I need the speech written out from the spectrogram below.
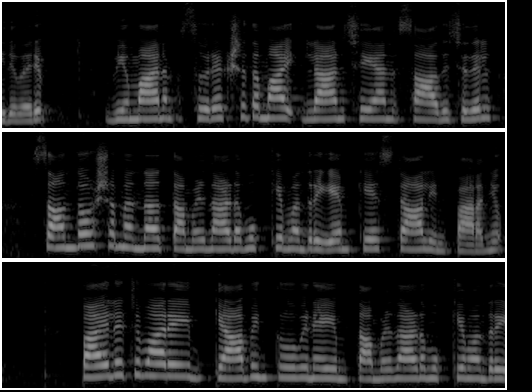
ഇരുവരും. വിമാനം സുരക്ഷിതമായി ലാൻഡ് ചെയ്യാൻ സാധിച്ചതിൽ സന്തോഷമെന്ന് തമിഴ്നാട് മുഖ്യമന്ത്രി എം കെ സ്റ്റാലിൻ പറഞ്ഞു. പൈലറ്റുമാരെയും ക്യാബിൻ ക്രൂവിനെയും തമിഴ്നാട് മുഖ്യമന്ത്രി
